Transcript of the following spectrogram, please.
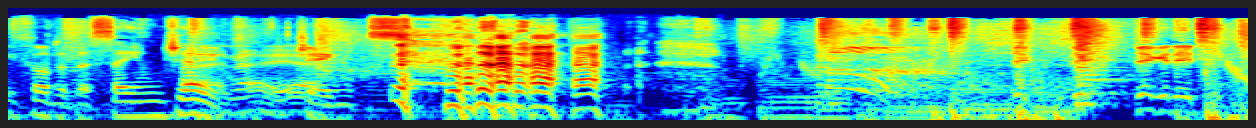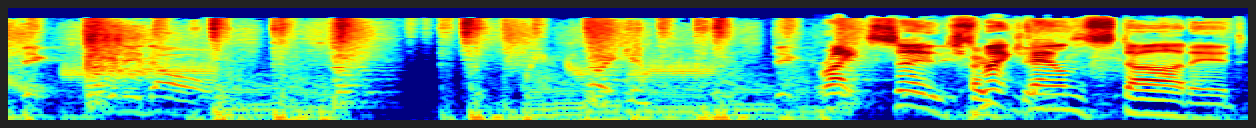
We thought of the same joke. know, yeah. Jinx. Diggity, dig, diggity dog. Right, so SmackDown started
